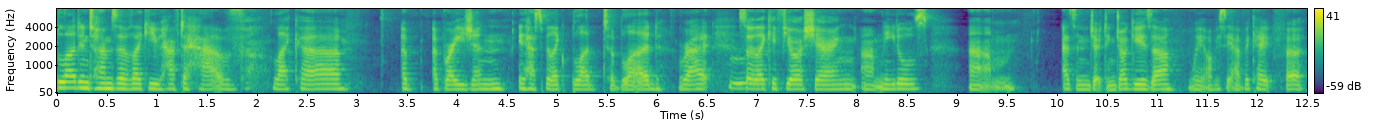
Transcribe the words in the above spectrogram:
blood in terms of like you have to have like a, a abrasion it has to be like blood to blood right so like if you're sharing um, needles um, as an injecting drug user we obviously advocate for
